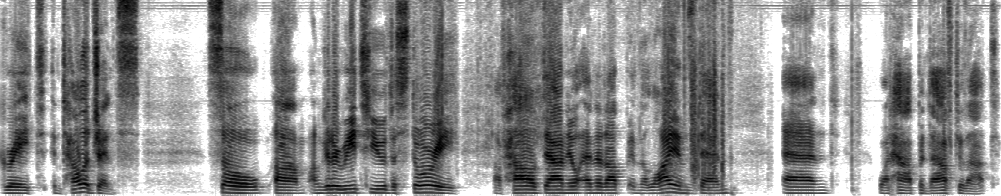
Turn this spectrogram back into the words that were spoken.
great intelligence. So um, I'm going to read to you the story of how Daniel ended up in the lion's den and what happened after that.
